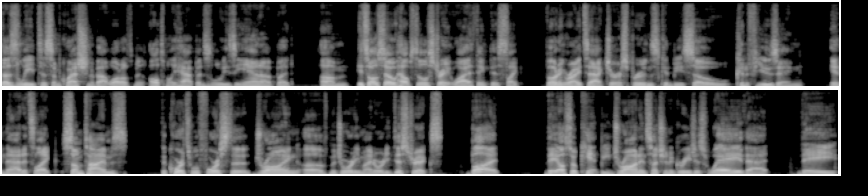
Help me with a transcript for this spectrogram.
does lead to some question about what ultimately happens in Louisiana. But um, it also helps illustrate why I think this like Voting Rights Act jurisprudence can be so confusing in that it's like sometimes the courts will force the drawing of majority minority districts, but they also can't be drawn in such an egregious way that they,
